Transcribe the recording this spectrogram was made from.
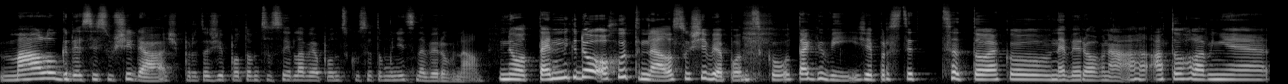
málo kde si sushi dáš, protože potom, co si jedla v Japonsku, se tomu nic nevyrovná. No, ten, kdo ochutnal sushi v Japonsku, tak ví, že prostě se to jako nevyrovná. A, a to hlavně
